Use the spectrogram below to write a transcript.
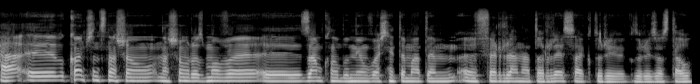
A y, kończąc naszą, naszą rozmowę, y, zamknąłbym ją właśnie tematem y, Ferrana Torresa, który, który został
